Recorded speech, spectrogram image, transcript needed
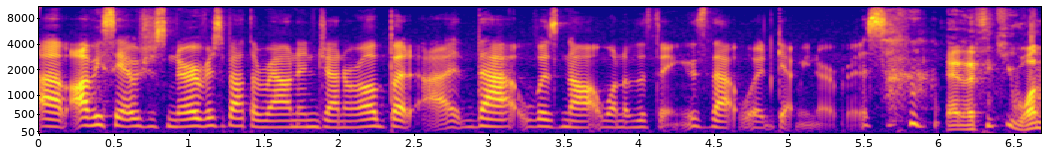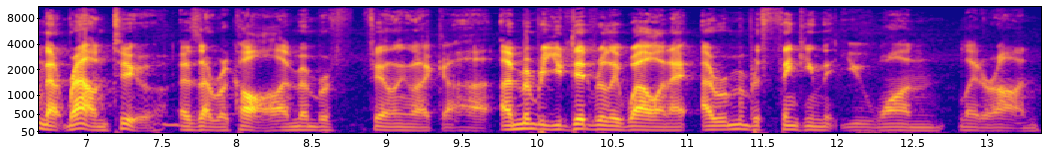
Um, obviously, I was just nervous about the round in general, but I, that was not one of the things that would get me nervous. And I think you won that round too, as I recall. I remember feeling like uh, I remember you did really well, and I, I remember thinking that you won later on.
